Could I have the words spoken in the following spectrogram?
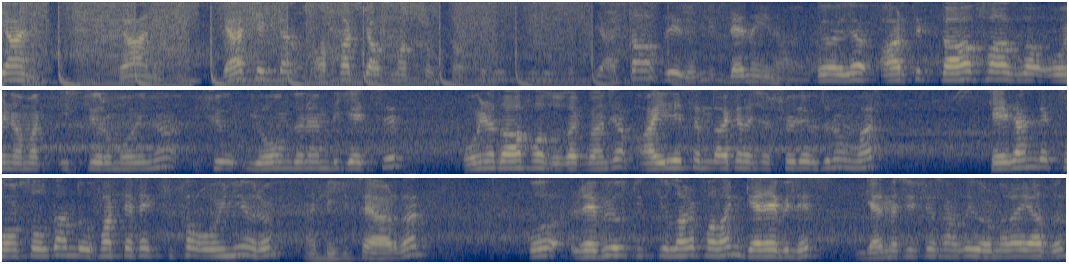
Yani yani gerçekten atak yapmak çok tatlı. Ya tavsiye ediyorum bir deneyin abi. Böyle artık daha fazla oynamak istiyorum oyunu. Şu yoğun dönem bir geçsin. Oyuna daha fazla odaklanacağım. Ayrıca de arkadaşlar şöyle bir durum var. Şeyden de konsoldan da ufak tefek FIFA oynuyorum. Yani bilgisayardan. Bu rebuild videoları falan gelebilir. Gelmesi istiyorsanız da yorumlara yazın.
